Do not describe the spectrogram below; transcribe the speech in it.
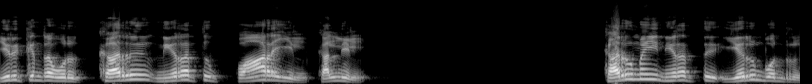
இருக்கின்ற ஒரு கரு நிறத்து பாறையில் கல்லில் கருமை நிறத்து எறும்பொன்று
